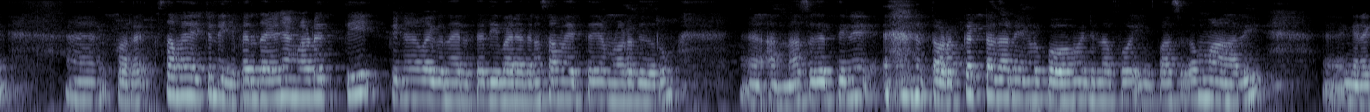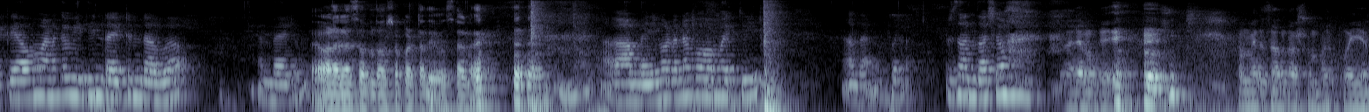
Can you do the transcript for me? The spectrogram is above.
കുറേ സമയമായിട്ടുണ്ട് ഇനിയിപ്പോൾ എന്തായാലും ഞങ്ങളവിടെ എത്തി. പിന്നെ വൈകുന്നേരത്തെ ദീപാരാധന സമയത്ത് നമ്മളവിടെ കയറും അന്ന് അസുഖത്തിന് തുടക്കമിട്ടതാണ് ഞങ്ങൾ പോകാൻ വേണ്ടി. നിന്നപ്പോൾ ഇനിയിപ്പോൾ അസുഖം മാറി. ഇങ്ങനെയൊക്കെ ആവും വേണമെങ്കിൽ വിധി ഉണ്ടായിട്ടുണ്ടാവുക. എന്തായാലും. വളരെ സന്തോഷപ്പെട്ട ദിവസമാണ്. അമ്മയും കൊണ്ട് തന്നെ പോകാൻ പറ്റി. അതാണ് ഒരു സന്തോഷം. നമുക്ക് അമ്മയുടെ സന്തോഷം പോയി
